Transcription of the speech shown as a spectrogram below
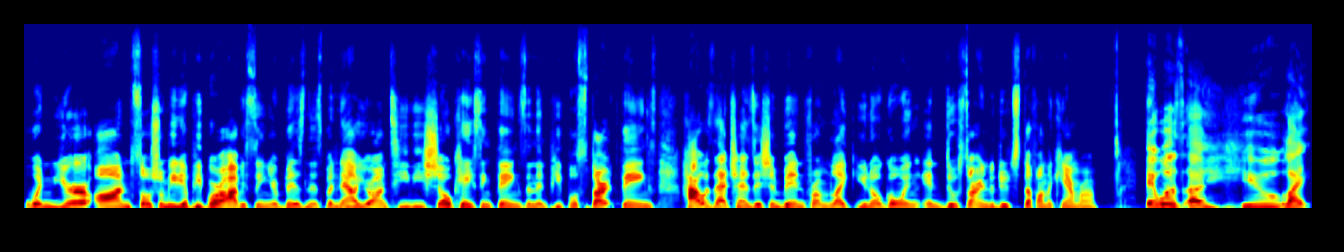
When you're on social media, people are obviously in your business, but Mm-hmm. now you're on TV showcasing things and then people start things. How has that transition been from like, you know, going and do starting to do stuff on the camera? It was a huge, like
